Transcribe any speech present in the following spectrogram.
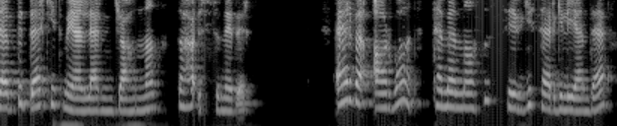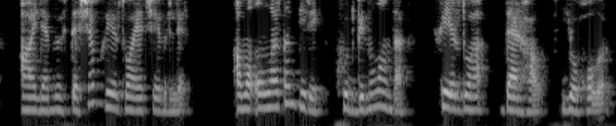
Rəbbi dərk etməyənlərin nikahından daha üstün edir. Ər və arvad təmənnasız sevgi sərgiləyəndə ailə möhtəşəm xeyir-duaya çevrilir. Amma onlardan biri xudbin olanda xeyir-dua dərhal yox olur.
